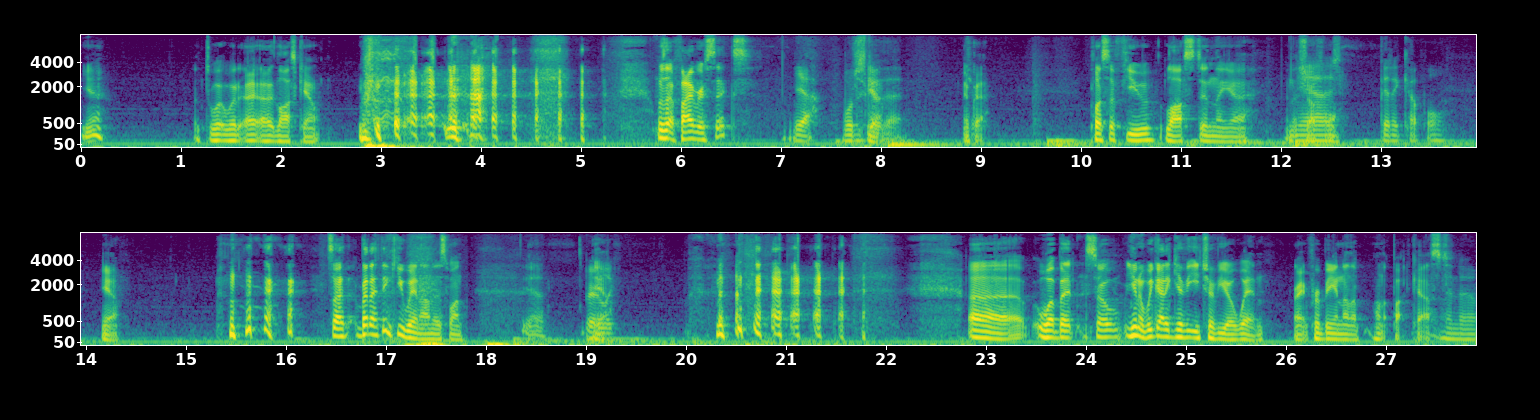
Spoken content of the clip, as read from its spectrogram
Yeah. That's what, what I, I lost count. Was that five or six? yeah, we'll just go Yeah. with that. Okay. Plus a few lost in the uh, in the yeah, shuffle. there's been a couple. Yeah. so, I, but I think you win on this one. Yeah, barely. Uh, well, but so you know, we got to give each of you a win, right, for being on the on the podcast. And uh,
